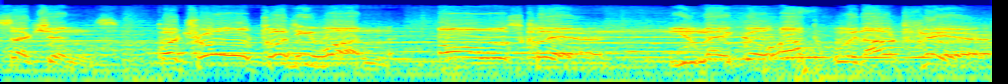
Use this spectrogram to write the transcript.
Sections, Patrol 21, all's clear. You may go up without fear.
